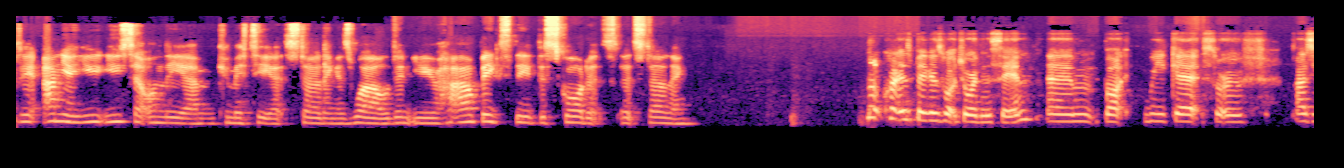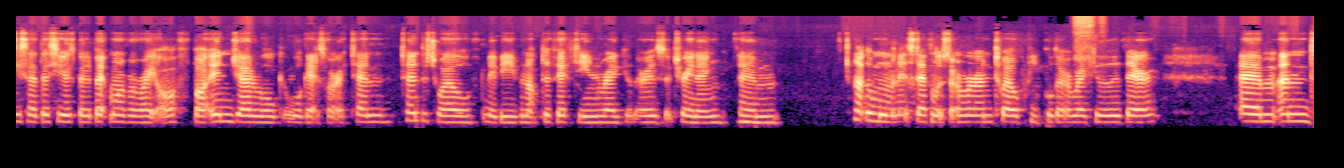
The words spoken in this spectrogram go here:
See, Anya, you, you sat on the um, committee at Stirling as well, didn't you? How big's the, the squad at, at Stirling? Not quite as big as what Jordan's saying, um, but we get sort of, as you said, this year's been a bit more of a write off, but in general, we'll get sort of 10, 10 to 12, maybe even up to 15 regulars at training. Mm-hmm. Um, at the moment, it's definitely sort of around 12 people that are regularly there. Um, and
